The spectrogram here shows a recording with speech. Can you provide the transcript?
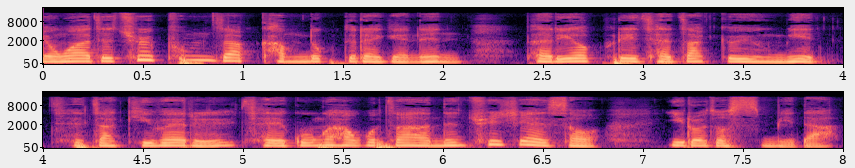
영화제 출품작 감독들에게는 barrier free 제작 교육 및 제작 기회를 제공하고자 하는 취지에서 이뤄졌습니다.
